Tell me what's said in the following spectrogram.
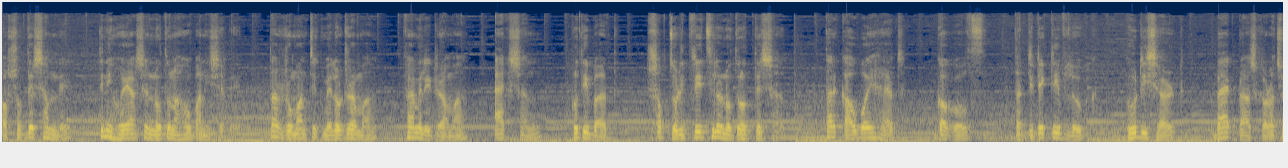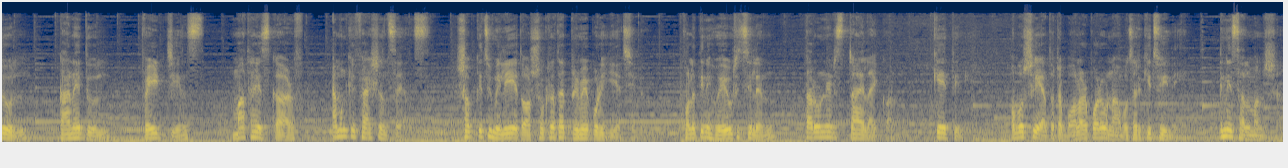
দর্শকদের সামনে তিনি হয়ে আসেন নতুন আহ্বান হিসেবে। তার romantic melodrama, family drama, action, প্রতিবাদ, সব চরিত্রেই ছিল নতুনত্বের স্বাদ। তার কাউবয় হ্যাট গগলস তার detective look hoodie shirt bag brush করা চুল, কানে দুল ফেড জিন্স মাথায় স্কার্ফ এমনকি ফ্যাশন সেন্স সবকিছু মিলিয়ে দর্শকরা তার প্রেমে পড়ে গিয়েছিল। ফলে তিনি হয়ে উঠেছিলেন তারুণের স্টাইল আইকন। কে তিনি? অবশ্যই এতটা বলার পরেও না বোঝার কিছুই নেই। তিনি সালমান শাহ,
